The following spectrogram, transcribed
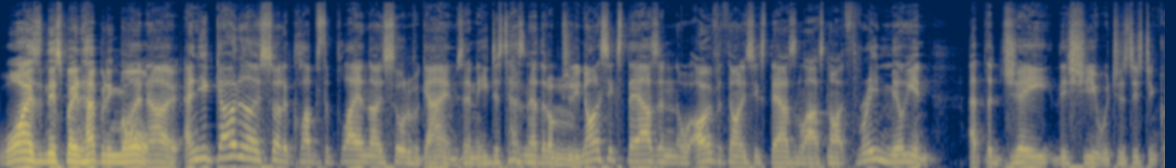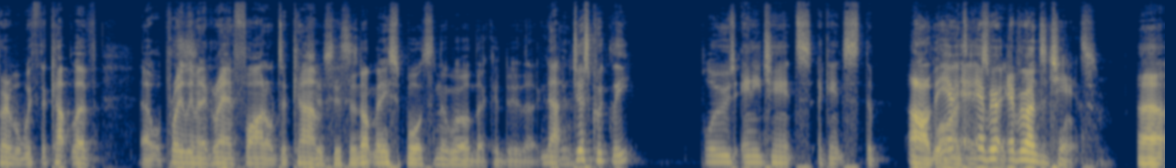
why hasn't this been happening more? I know. And you go to those sort of clubs to play in those sort of games, and he just hasn't had that Mm. opportunity. 96,000 or over 96,000 last night, 3 million at the G this year, which is just incredible with the couple of uh, well, prelim and a grand final to come. There's not many sports in the world that could do that. Now, just quickly, Blues, any chance against the. Oh, the, every, everyone's a chance. Uh,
